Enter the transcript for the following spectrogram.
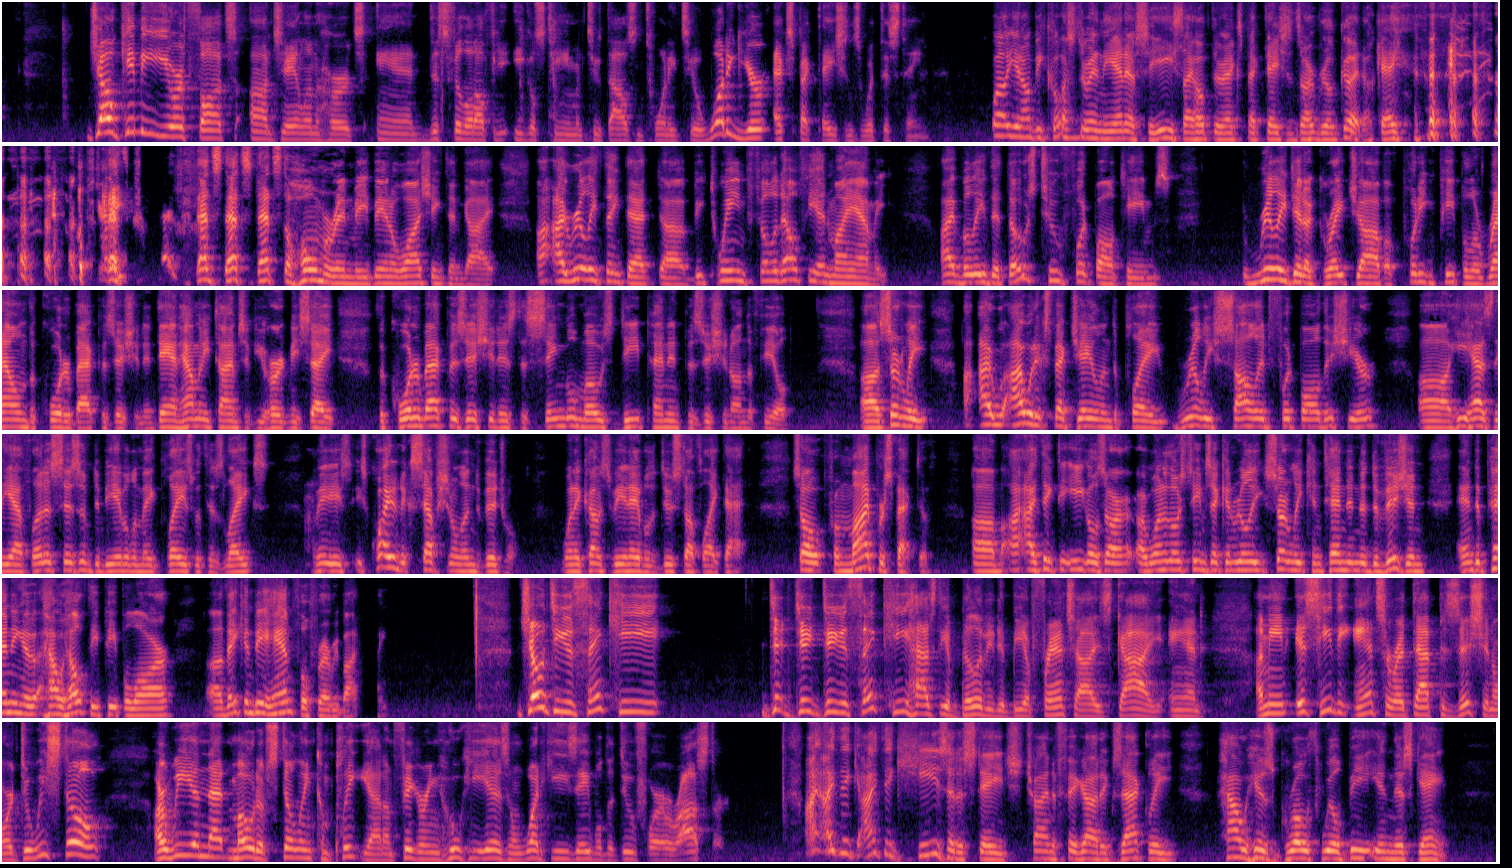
Joe, give me your thoughts on Jalen Hurts and this Philadelphia Eagles team in 2022. What are your expectations with this team? Well, you know, because they're in the NFC East, I hope their expectations aren't real good. Okay. That's, that's that's that's the homer in me being a Washington guy. I, I really think that uh, between Philadelphia and Miami, I believe that those two football teams really did a great job of putting people around the quarterback position. And Dan, how many times have you heard me say the quarterback position is the single most dependent position on the field? Uh, certainly, I, I would expect Jalen to play really solid football this year. Uh, he has the athleticism to be able to make plays with his legs. I mean, he's, he's quite an exceptional individual when it comes to being able to do stuff like that. So, from my perspective, um, I, I, think the Eagles are, are one of those teams that can really certainly contend in the division. And depending on how healthy people are, uh, they can be a handful for everybody. Joe, do you think he do, do, do you think he has the ability to be a franchise guy? And I mean, is he the answer at that position, or do we still are we in that mode of still incomplete yet on figuring who he is and what he's able to do for a roster? I, I think I think he's at a stage trying to figure out exactly how his growth will be in this game.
